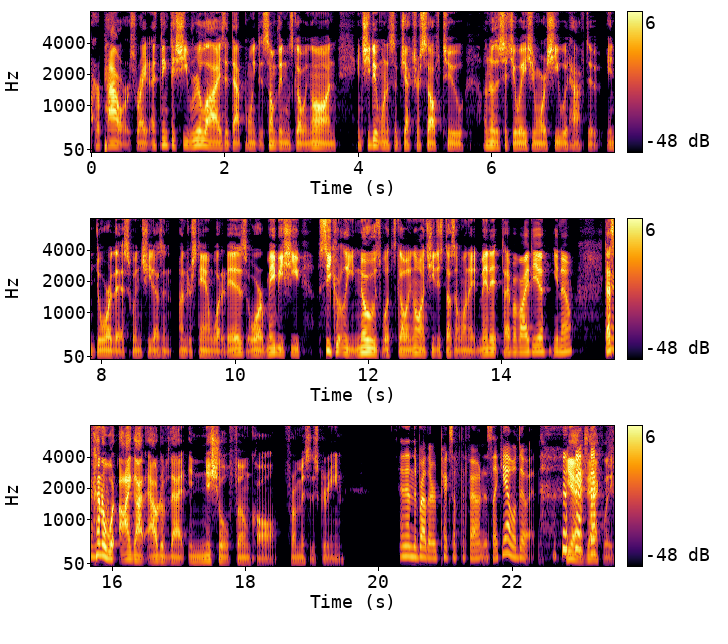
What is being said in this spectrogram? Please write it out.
her powers, right? I think that she realized at that point that something was going on and she didn't want to subject herself to another situation where she would have to endure this when she doesn't understand what it is. Or maybe she secretly knows what's going on. She just doesn't want to admit it, type of idea, you know? That's Sure. kind of what I got out of that initial phone call from Mrs. Green. And then the brother picks up the phone and is like, "Yeah, we'll do it." yeah, exactly.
